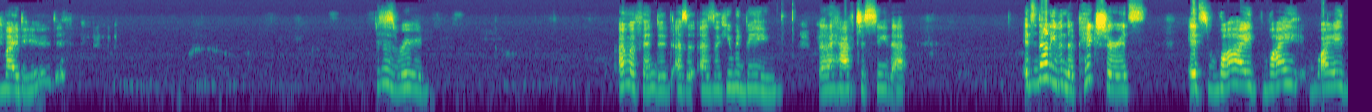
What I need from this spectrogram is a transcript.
My dude? This is rude. I'm offended as a as a human being that I have to see that. It's not even the picture, it's it's why why why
